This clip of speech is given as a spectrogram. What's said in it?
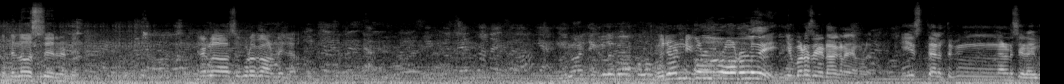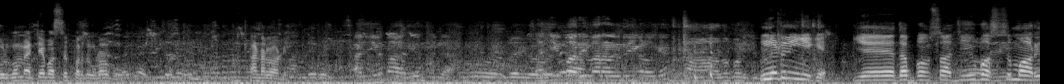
മുന്നിൽ നിന്ന് ബസ് വരുന്നുണ്ട്. പിന്നെ ക്ലാസ് കൂടെ കാണുന്നില്ല. ഒരു വണ്ടിക്കുള്ള റോഡുള്ളതേ ഇനി ഇവിടെ സൈഡാക്കണം നമ്മൾ ഈ സ്ഥലത്ത് ഇങ്ങനെ സൈഡാക്കി കൊടുക്കും മറ്റേ ബസ് ഇപ്പുറത്ത് കൂടെ പോകും. കണ്ടല്ലോ ഇങ്ങോട്ട് നീങ്ങിക്കേ. ഏതപ്പം സജീവ് ബസ് മാറി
